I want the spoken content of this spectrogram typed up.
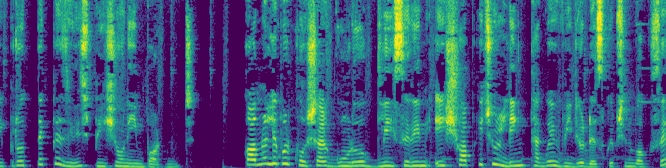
এই প্রত্যেকটা জিনিস ভীষণ ইম্পর্টেন্ট কমলালেবুর খোসার গুঁড়ো গ্লিসারিন এই সব কিছুর লিঙ্ক থাকবে ভিডিও ডেসক্রিপশন বক্সে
